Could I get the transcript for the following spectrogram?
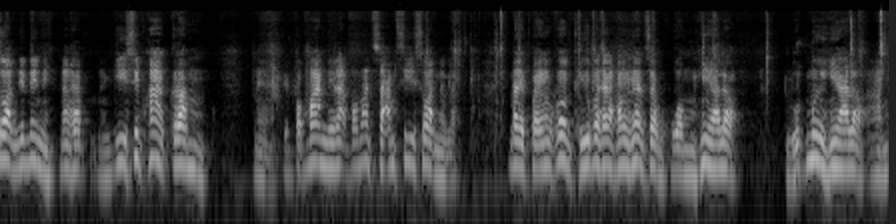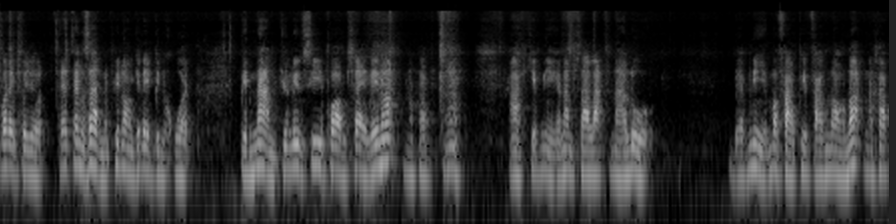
ซ้อนนิดนี่นะครับยี่สิบห้ากรัมเนี่ยประมาณนี้ละประมาณสามสี่ซ้อนนั่แหละได้ไปคนถือประทานเขาแค่สามขวมเฮียแล้ว หลุดมือเฮียแล้วอะบ่ได้ประโยชน์แต่จังสั้นพี่น้องจะได้เป็นขวด เป็นน้ำจุลินทรีย์พร้อมใส่เลยเนาะนะครับอะอะคลิปนี้ก็นำสาระนาลูแบบนี้มาฝากพี่ฝากน้องเนาะนะครับ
